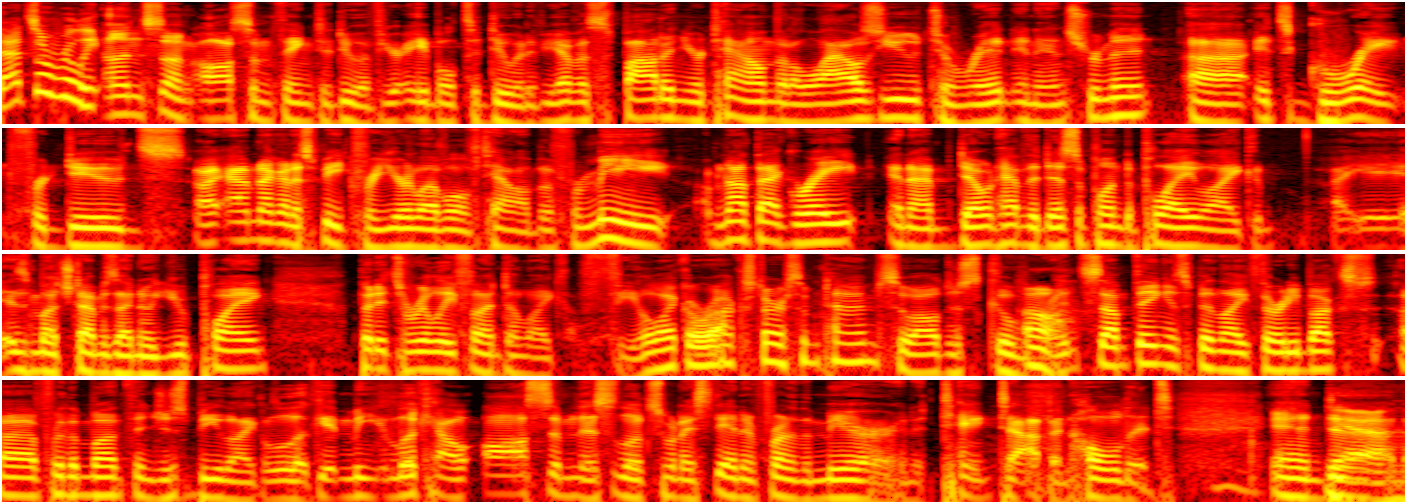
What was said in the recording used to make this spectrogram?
That's a really unsung, awesome thing to do if you're able to do it. If you have a spot in your town that allows you to rent an instrument, uh, it's great for dudes. I, I'm not going to speak for your level of talent, but for me, I'm not that great, and I don't have the discipline to play like I- as much time as I know you're playing. But it's really fun to like feel like a rock star sometimes. So I'll just go Oh. rent something and spend like thirty bucks uh, for the month, and just be like, "Look at me! Look how awesome this looks when I stand in front of the mirror in a tank top and hold it." And uh, Yeah.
